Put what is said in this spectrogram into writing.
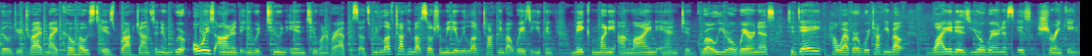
Build Your Tribe. My co host is Brock Johnson, and we're always honored that you would tune in to one of our episodes. We love talking about social media. We love talking about ways that you can make money online and to grow your awareness. Today, however, we're talking about why it is your awareness is shrinking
